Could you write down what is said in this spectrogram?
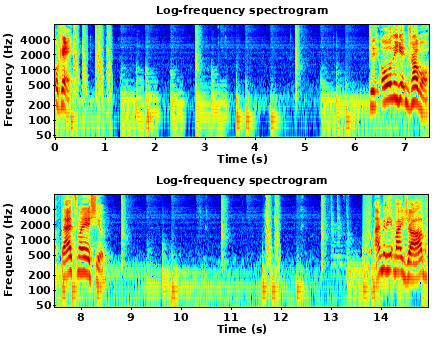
Okay. Did Oldie get in trouble? That's my issue. I'm gonna get my job.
